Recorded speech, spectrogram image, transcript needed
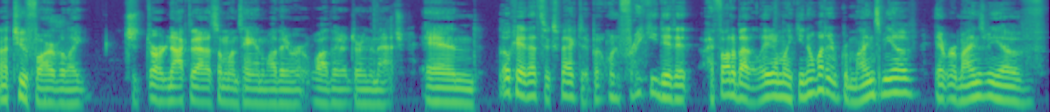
not too far, but like just or knocked it out of someone's hand while they were while they're during the match. And okay, that's expected. But when Frankie did it, I thought about it later. I'm like, you know what? It reminds me of. It reminds me of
